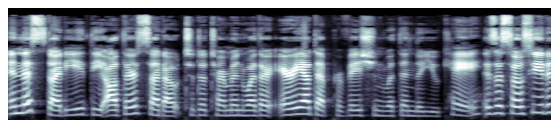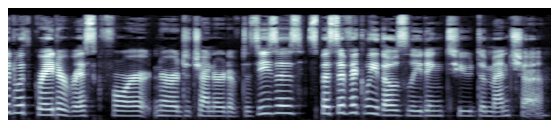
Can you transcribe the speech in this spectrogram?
In this study, the authors set out to determine whether area deprivation within the UK is associated with greater risk for neurodegenerative diseases, specifically those leading to dementia.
